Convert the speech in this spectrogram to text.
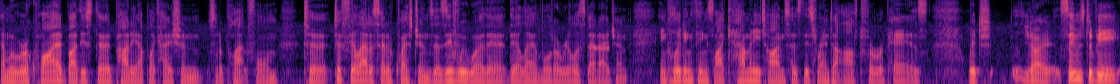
and we were required by this third-party application sort of platform to to fill out a set of questions as if we were their their landlord or real estate agent, including things like how many times has this renter asked for repairs, which you know seems to be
